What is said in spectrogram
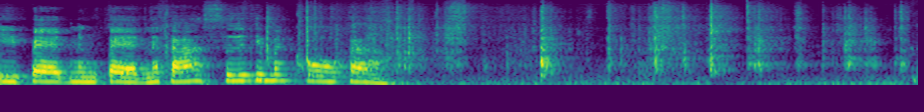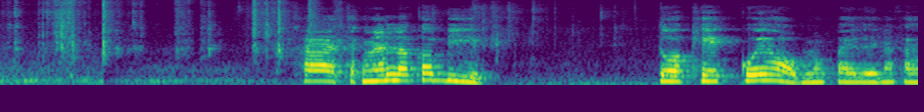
4818 นะคะ ซื้อที่แมคโครค่ะ ค่ะ จากนั้นเราก็บีบตัวเค้กกล้วยหอมลงไปเลยนะคะ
